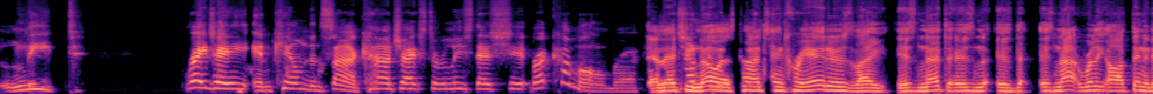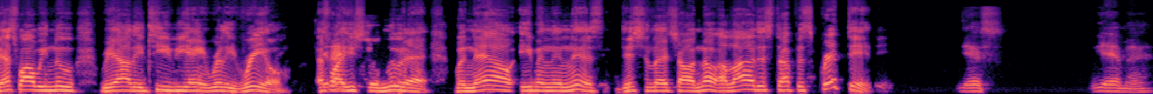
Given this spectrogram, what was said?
leaked. Ray J and Kim done signed contracts to release that shit, bro. Come on, bro. that let you know as content creators, like it's nothing, it's, it's, it's not really authentic. That's why we knew reality TV ain't really real. That's why you should knew that. But now, even in this, this should let y'all know a lot of this stuff is scripted Yes. Yeah, man.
